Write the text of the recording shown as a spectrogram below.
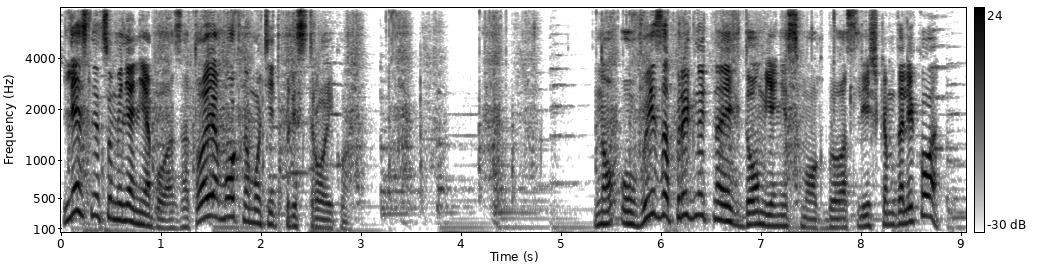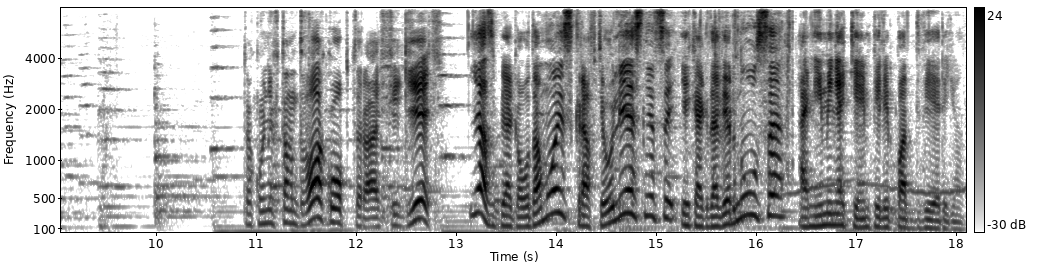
Лестниц у меня не было, зато я мог намутить пристройку. Но, увы, запрыгнуть на их дом я не смог, было слишком далеко. Так у них там два коптера, офигеть! Я сбегал домой, скрафтил лестницы, и когда вернулся, они меня кемпили под дверью.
